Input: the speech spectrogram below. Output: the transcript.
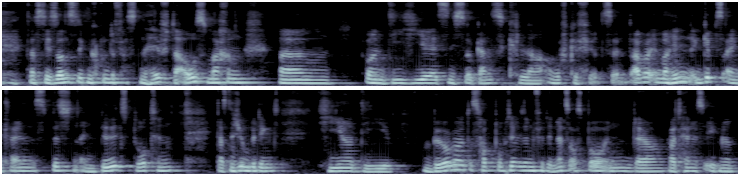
dass die sonstigen Gründe fast eine Hälfte ausmachen ähm, und die hier jetzt nicht so ganz klar aufgeführt sind. Aber immerhin gibt es ein kleines bisschen ein Bild dorthin, dass nicht unbedingt hier die Bürger das Hauptproblem sind für den Netzausbau in der Verteilungsebene,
